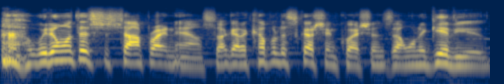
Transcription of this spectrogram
we don't want this to stop right now. So I got a couple discussion questions I want to give you.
